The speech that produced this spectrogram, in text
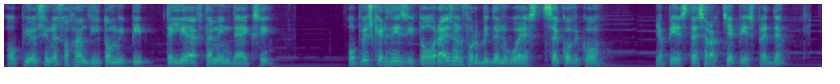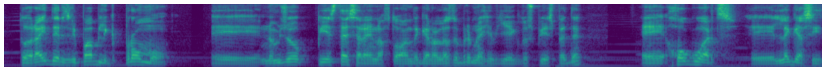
ο οποίος είναι στο handle tommyp.796, ο οποίος κερδίζει το Horizon Forbidden West σε κωδικό για PS4 και PS5, το Riders Republic Promo, ε, νομίζω PS4 είναι αυτό, αν δεν κάνω λάθος, δεν πρέπει να έχει βγει έκδοση PS5. Ε, Hogwarts ε, Legacy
